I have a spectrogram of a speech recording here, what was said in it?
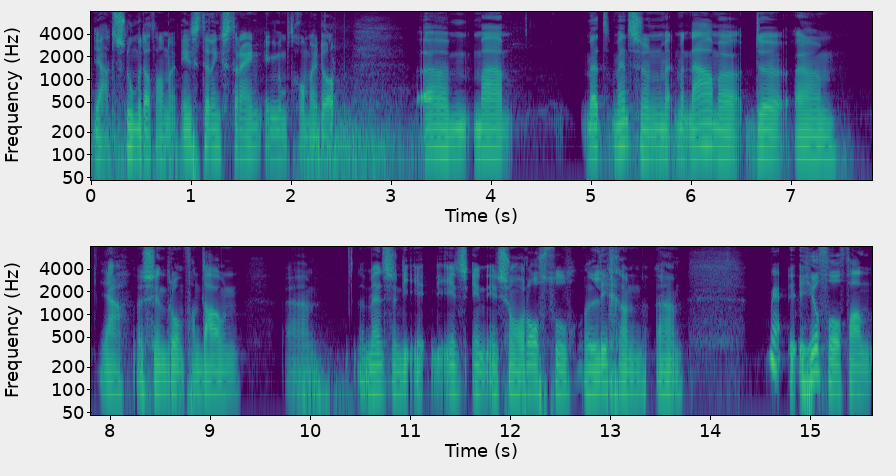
Ja, ze noemen dat dan een instellingsterrein. Ik noem het gewoon mijn dorp. Ehm, maar met mensen, met met name de. ja, het syndroom van Down. de mensen die, die in, in, in zo'n rolstoel liggen. Ja. Heel veel van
